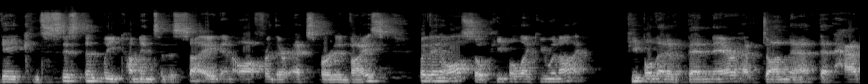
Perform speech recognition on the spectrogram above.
they consistently come into the site and offer their expert advice but then also people like you and I people that have been there, have done that, that have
